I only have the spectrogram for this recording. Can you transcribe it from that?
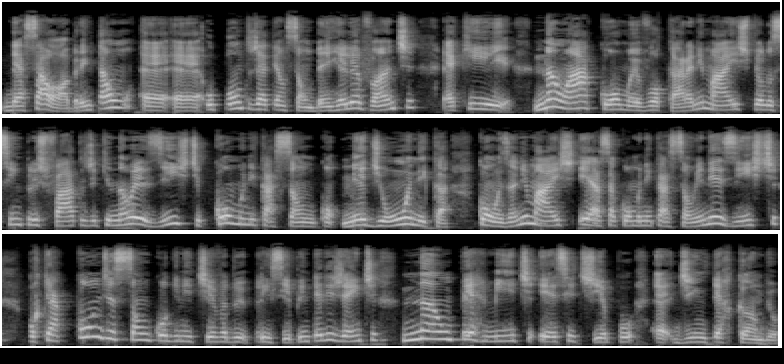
dessa obra. Então, é, é, o ponto de atenção bem relevante é que não há como evocar animais pelo simples fato de que não existe comunicação mediúnica com os animais e essa comunicação inexiste porque a condição cognitiva do princípio inteligente não permite esse tipo é, de intercâmbio.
